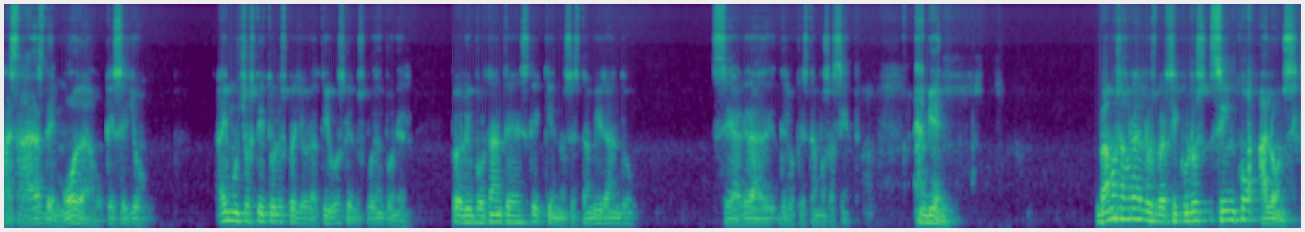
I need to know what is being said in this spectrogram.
pasadas de moda o qué sé yo. Hay muchos títulos peyorativos que nos pueden poner, pero lo importante es que quien nos está mirando se agrade de lo que estamos haciendo. Bien, vamos ahora a los versículos 5 al 11.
